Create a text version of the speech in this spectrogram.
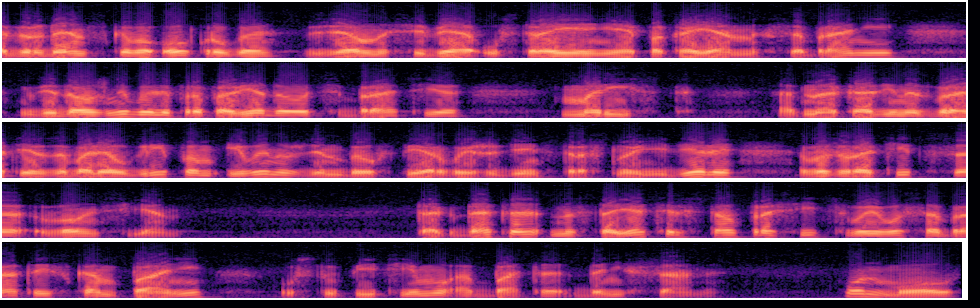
Аберденского округа взял на себя устроение покаянных собраний, где должны были проповедовать братья Марист. Однако один из братьев заболел гриппом и вынужден был в первый же день Страстной недели возвратиться в Валансьен. Тогда-то настоятель стал просить своего собрата из компании уступить ему аббата Данисана. Он молод,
